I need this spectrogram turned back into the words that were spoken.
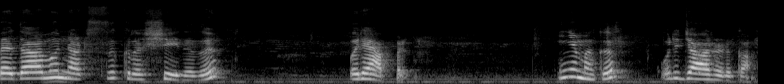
ബദാം നട്ട്സ് ക്രഷ് ചെയ്തത് ഒരു ആപ്പിൾ. ഇനി നമുക്ക് ഒരു ജാർ എടുക്കാം.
